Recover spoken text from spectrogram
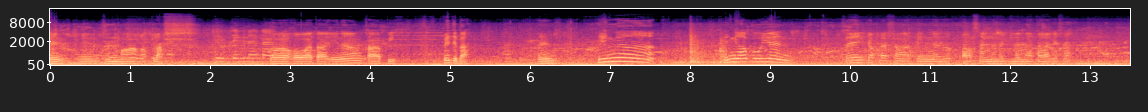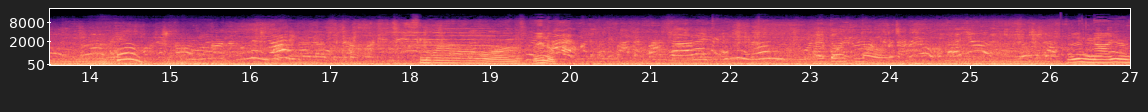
Ayun, yun, yun mga ka-flash. Makakawa tayo ng copy. Pwede ba? Ayun. Yun nga. Yun nga po yan. So yun ka-flash ang ating ano, parcel na naglag na talaga siya. Natin. Sino ko na nakakakuha? ano? Ayun o. I don't know. Ayun nga yun.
